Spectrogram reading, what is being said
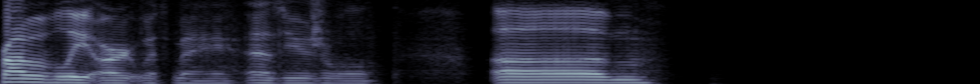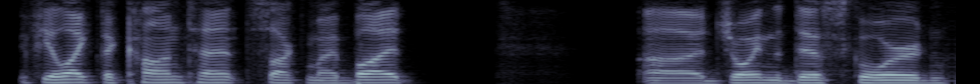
Probably Art with May, as usual. Um, if you like the content, suck my butt. Uh, join the Discord.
